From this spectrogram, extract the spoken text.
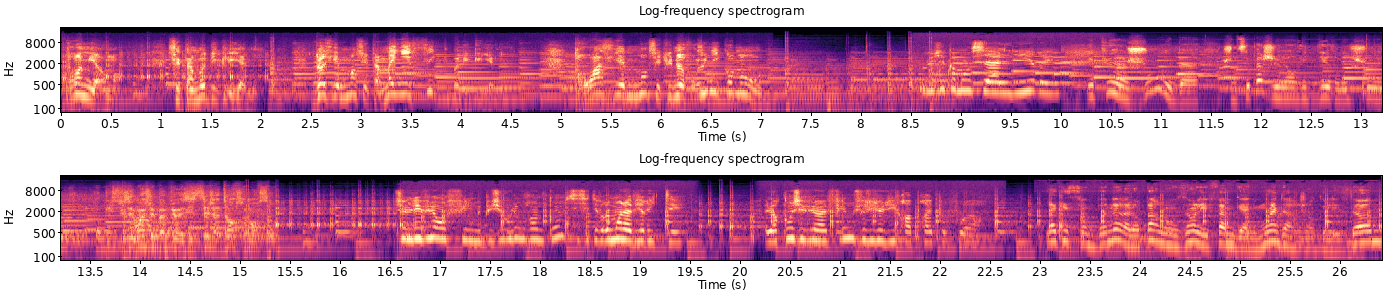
premièrement, c'est un Modigliani. Deuxièmement, c'est un magnifique Modigliani. Troisièmement, c'est une œuvre unique au monde. Oui, j'ai commencé à lire et... Et puis un jour, eh ben, je ne sais pas, j'ai eu envie de dire les choses comme Excusez-moi, j'ai pas pu résister, j'adore ce morceau. Je l'ai vu en film et puis j'ai voulu me rendre compte si c'était vraiment la vérité. Alors quand j'ai vu un film, je lis le livre après pour voir. La question de bonheur, alors parlons-en. Les femmes gagnent moins d'argent que les hommes.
